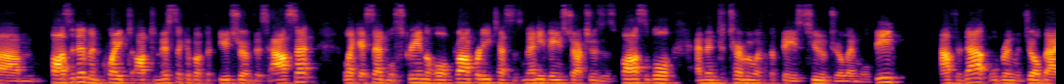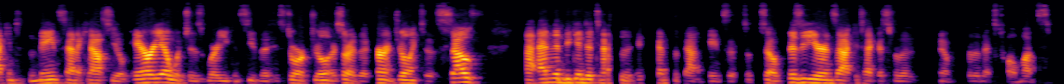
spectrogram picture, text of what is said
um, positive and quite optimistic about the future of this asset. Like I said, we'll screen the whole property, test as many vein structures as possible, and then determine what the phase two of drilling will be. After that, we'll bring the drill back into the main San Acacio area, which is where you can see the historic drill, or sorry, the current drilling to the south, uh, and then begin to test the extent of that main system. So busy year in Zacatecas for the you know for the next 12 months.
